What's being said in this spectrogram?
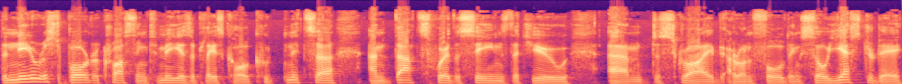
The nearest border crossing to me is a place called Kuźnica, and that's where the scenes that you um, described are unfolding. So, yesterday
